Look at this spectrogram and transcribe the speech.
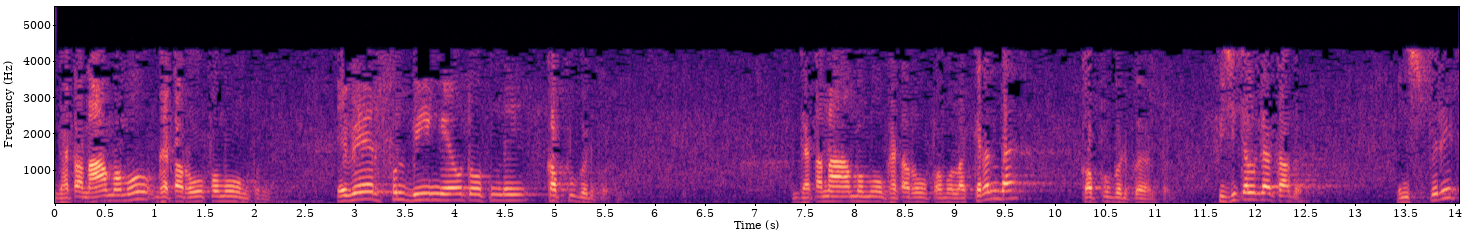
ఘటనామము ఘట రూపము ఉంటుంది అవేర్ఫుల్ బీయింగ్ ఏమిటవుతుంది? కప్పు పడిపోతుంది. ఘటనామము ఘట రూపముల క్రింద కప్పు పడిపోయి ఉంటుంది. ఫిజికల్గా కాదు. In spirit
